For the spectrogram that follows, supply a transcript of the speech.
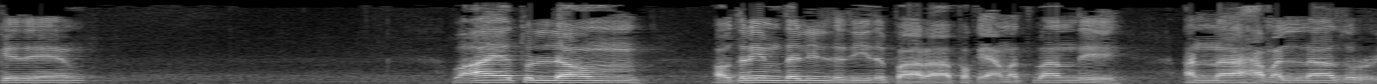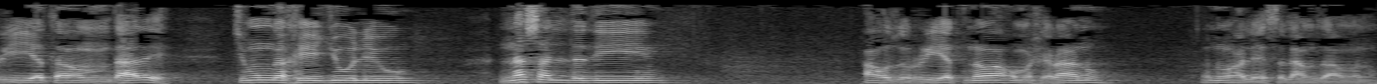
کې وآیت اللهم او دریم دلیل د دې لپاره په قیامت باندې ان حملنا ذریتهم دا دې چې مونږه خېجولیو نسل د دې او ذریت نوح مشرانو نوح علی السلام زامنو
